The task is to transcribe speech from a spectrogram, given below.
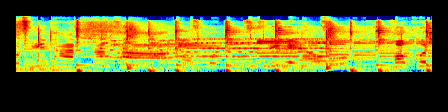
คุณพี่ทัศน์นะคะ ขอบคุณพี่แววขอบคุณ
